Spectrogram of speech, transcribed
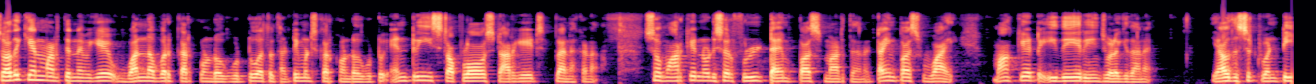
ಸೊ ಅದಕ್ಕೆ ಏನು ಮಾಡ್ತೀರಿ ನಿಮಗೆ ಒನ್ ಅವರ್ ಕರ್ಕೊಂಡು ಹೋಗ್ಬಿಟ್ಟು ಅಥವಾ ತರ್ಟಿ ಮಿನಿಟ್ಸ್ ಕರ್ಕೊಂಡು ಹೋಗ್ಬಿಟ್ಟು entry stop loss targets plan ಹಾಕೋಣ. ಸೊ ಮಾರ್ಕೆಟ್ ನೋಡಿ ಸರ್ ಫುಲ್ ಟೈಮ್ ಪಾಸ್ ಮಾಡ್ತಾನೆ ಟೈಮ್ ಪಾಸ್ ವೈ ಮಾರ್ಕೆಟ್ ಇದೇ ರೇಂಜ್ ಒಳಗಿದ್ದಾನೆ. ಯಾವುದು sir twenty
